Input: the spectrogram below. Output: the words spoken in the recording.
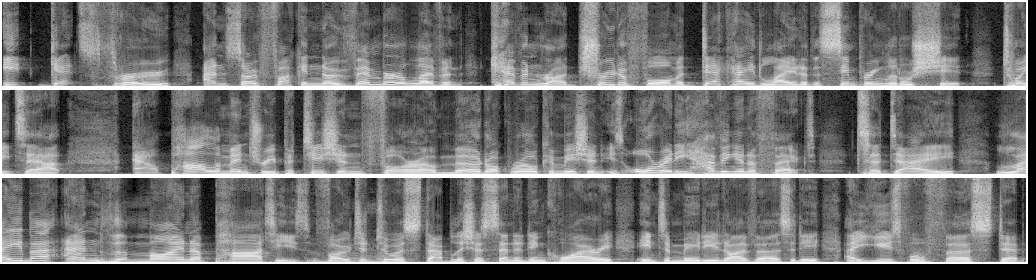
It gets through. And so fucking November 11, Kevin Rudd, true to form, a decade later, the simpering little shit, tweets out, our parliamentary petition for a Murdoch Royal Commission is already having an effect. Today, Labor and the minor parties voted to establish a Senate inquiry into media diversity, a useful first step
